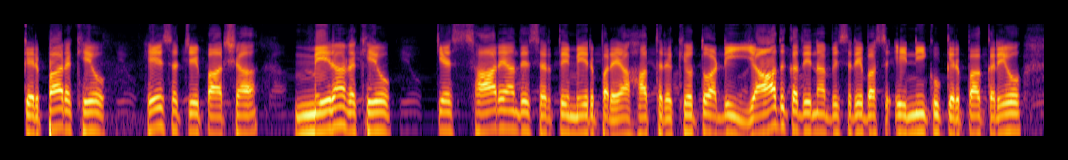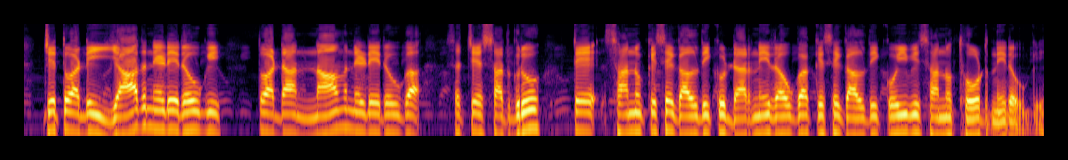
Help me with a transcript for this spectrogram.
ਕਿਰਪਾ ਰੱਖਿਓ। हे ਸੱਚੇ ਪਾਤਸ਼ਾਹ, ਮੇਰਾ ਰੱਖਿਓ ਕਿ ਸਾਰਿਆਂ ਦੇ ਸਿਰ ਤੇ ਮੇਰ ਭਰਿਆ ਹੱਥ ਰੱਖਿਓ। ਤੁਹਾਡੀ ਯਾਦ ਕਦੇ ਨਾ ਵਿਸਰੇ ਬਸ ਇੰਨੀ ਕੁ ਕਿਰਪਾ ਕਰਿਓ। ਜੇ ਤੁਹਾਡੀ ਯਾਦ ਨੇੜੇ ਰਹੂਗੀ, ਤੁਹਾਡਾ ਨਾਮ ਨੇੜੇ ਰਹੂਗਾ ਸੱਚੇ ਸਤਿਗੁਰੂ, ਤੇ ਸਾਨੂੰ ਕਿਸੇ ਗੱਲ ਦੀ ਕੋਈ ਡਰ ਨਹੀਂ ਰਹੂਗਾ, ਕਿਸੇ ਗੱਲ ਦੀ ਕੋਈ ਵੀ ਸਾਨੂੰ ਥੋਟ ਨਹੀਂ ਰਹੂਗੀ।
